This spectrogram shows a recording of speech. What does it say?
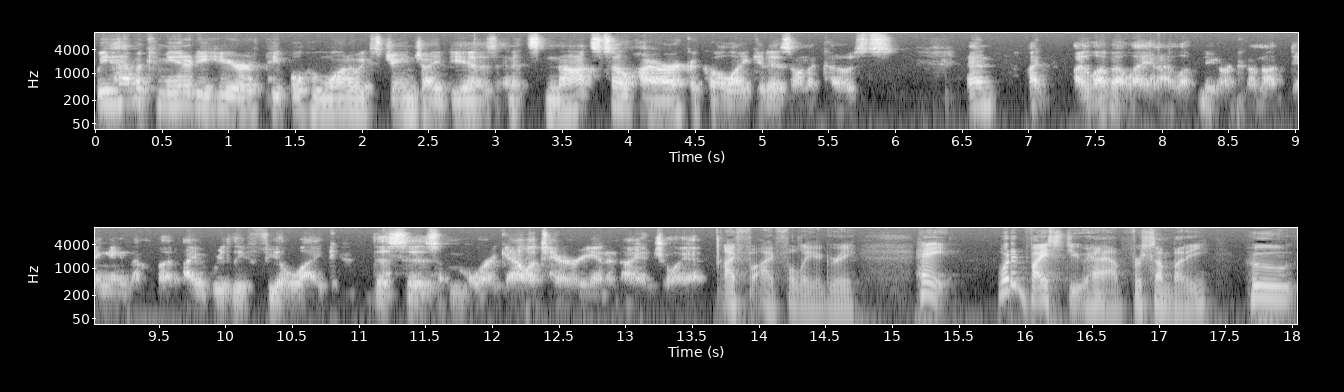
we have a community here of people who want to exchange ideas, and it's not so hierarchical like it is on the coasts. And I, I love LA and I love New York. and I'm not dinging them, but I really feel like this is more egalitarian, and I enjoy it. I, f- I fully agree. Hey, what advice do you have for somebody who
